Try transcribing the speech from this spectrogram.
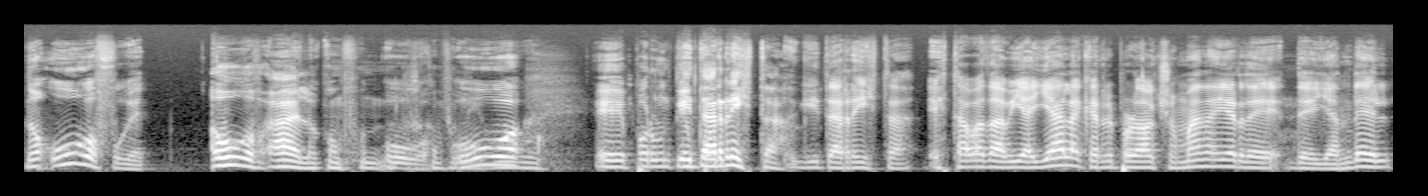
No, Hugo Fuguet. Hugo, ah, lo confundí. Hugo. los confundí. Hugo, eh, por un tiempo... Guitarrista. Guitarrista. Estaba David Ayala, que era el production manager de, de Yandel.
